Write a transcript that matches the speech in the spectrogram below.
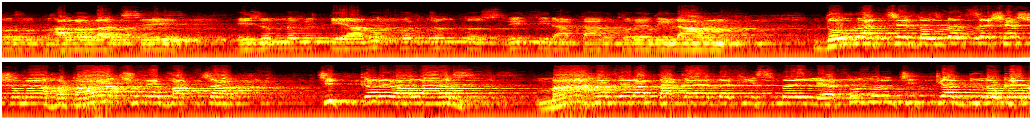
বড় ভালো লাগছে। এই জন্য আমি কেয়ামত পর্যন্ত স্মৃতির আকার করে দিলাম। দৌড়াচ্ছে দৌড়াচ্ছে, শেষ সময় হঠাৎ শুনে বাচ্চার চিৎকারের আওয়াজ মা হাজারা তাকায় দেখি ইসমাইল এত জোরে চিৎকার দিল কেন?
